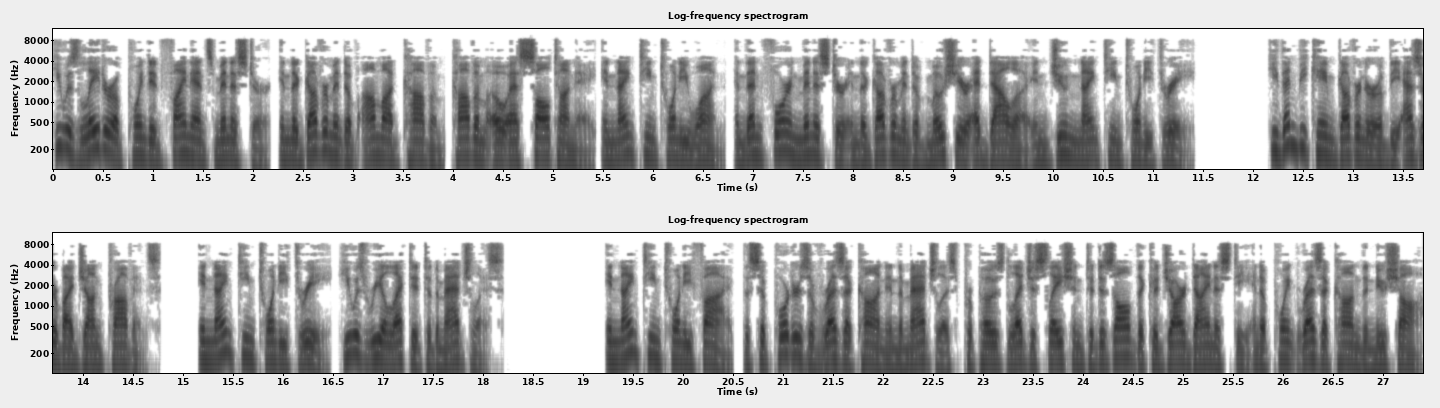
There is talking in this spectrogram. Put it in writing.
He was later appointed finance minister, in the government of Ahmad Sultaneh in 1921, and then foreign minister in the government of Moshir ed Dowlah in June 1923. He then became governor of the Azerbaijan province. In 1923, he was re-elected to the Majlis. In 1925, the supporters of Reza Khan in the Majlis proposed legislation to dissolve the Qajar dynasty and appoint Reza Khan the new Shah.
